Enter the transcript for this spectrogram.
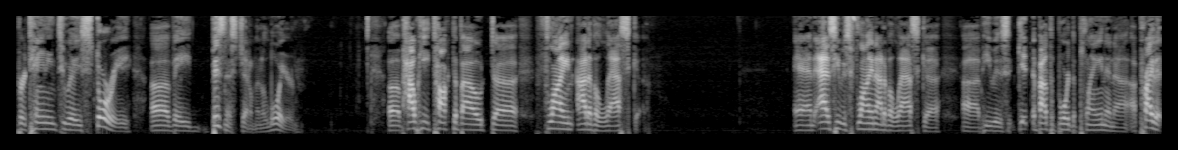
pertaining to a story of a business gentleman, a lawyer, of how he talked about uh, flying out of Alaska. And as he was flying out of Alaska, uh, he was get about to board the plane, and a, a, private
